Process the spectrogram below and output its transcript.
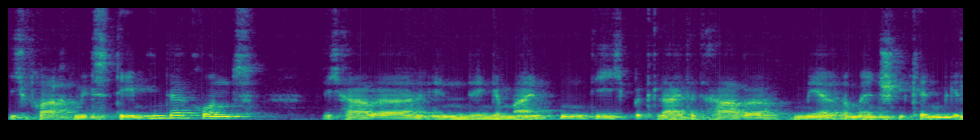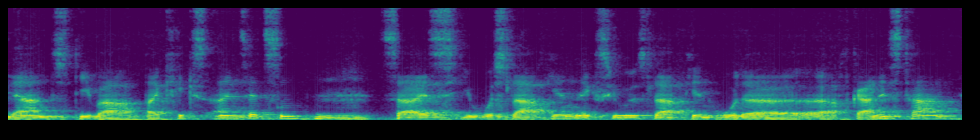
Ich frage mit dem Hintergrund, ich habe in den Gemeinden, die ich begleitet habe, mehrere Menschen kennengelernt, die waren bei Kriegseinsätzen, mhm. sei es Jugoslawien, Ex-Jugoslawien oder äh, Afghanistan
